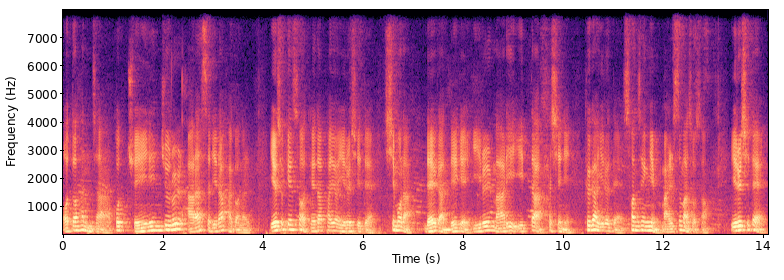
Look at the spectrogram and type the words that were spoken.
어떠한 자 곧 죄인인 줄을 알았으리라 하거늘. 예수께서 대답하여 이르시되 시몬아 내가 네게 이를 말이 있다 하시니 그가 이르되 선생님 말씀하소서. 이르시되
